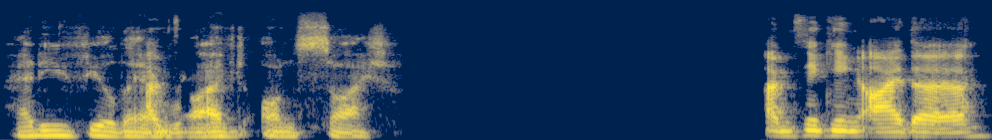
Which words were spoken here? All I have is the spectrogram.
how do you feel they I'm- arrived on site? I'm thinking either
